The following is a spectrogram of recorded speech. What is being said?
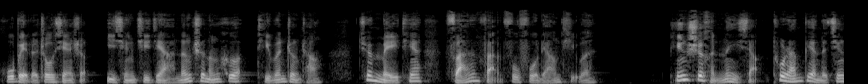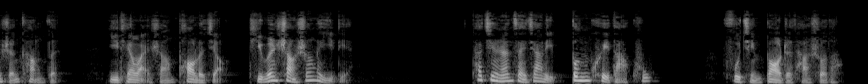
湖北的周先生，疫情期间啊，能吃能喝，体温正常，却每天反反复复量体温。平时很内向，突然变得精神亢奋，一天晚上泡了脚，体温上升了一点。他竟然在家里崩溃大哭，父亲抱着他说道：“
